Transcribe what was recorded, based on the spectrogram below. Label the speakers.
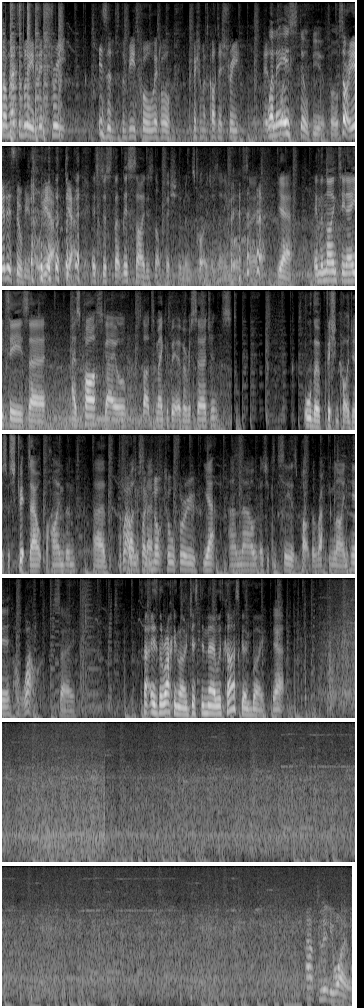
Speaker 1: So I'm led to believe this street isn't the beautiful little fisherman's cottage street. It
Speaker 2: well, it
Speaker 1: like.
Speaker 2: is still beautiful.
Speaker 1: Sorry, it is still beautiful. Yeah, yeah.
Speaker 2: It's just that this side is not fishermen's cottages anymore. So, yeah. In the 1980s, uh, as car scale started to make a bit of a resurgence, all the fishing cottages were stripped out behind them. Uh, the
Speaker 1: Wow, just like
Speaker 2: left-
Speaker 1: knocked all through.
Speaker 2: Yeah, and now, as you can see, there's part of the racking line here.
Speaker 1: Oh wow.
Speaker 2: So,
Speaker 3: That is the racking line just in there with cars going by.
Speaker 2: yeah.
Speaker 1: Absolutely wild.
